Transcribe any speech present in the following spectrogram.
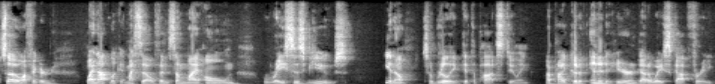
So I figured, why not look at myself and some of my own racist views. You know, to really get the pot stewing. I probably could have ended it here and got away scot free.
